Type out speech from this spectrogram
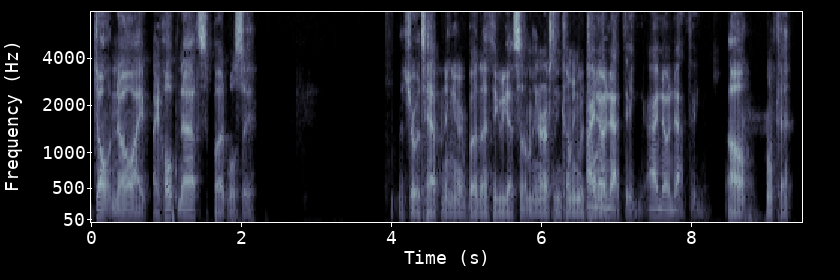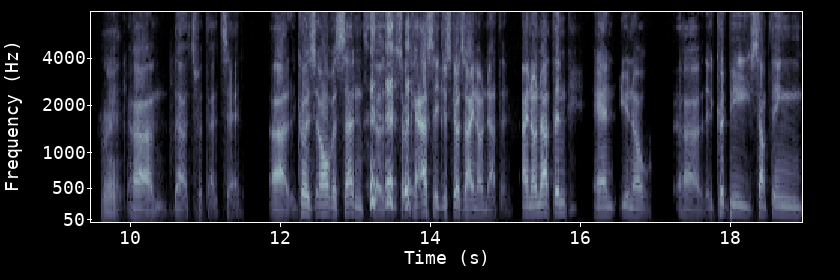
don't know. I, I hope not, but we'll see. Not sure what's happening here, but I think we got something interesting coming with. Tony. I know nothing. I know nothing. Oh, okay, right. Um, that's what that said. Uh, because all of a sudden, so, so Cassie just goes, "I know nothing. I know nothing," and you know, uh, it could be something,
